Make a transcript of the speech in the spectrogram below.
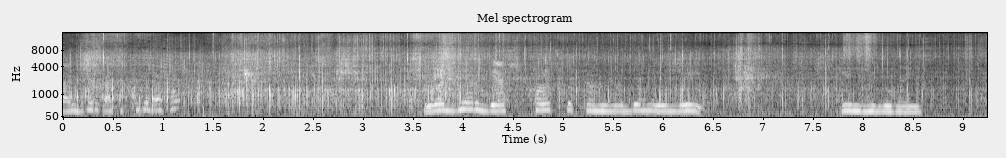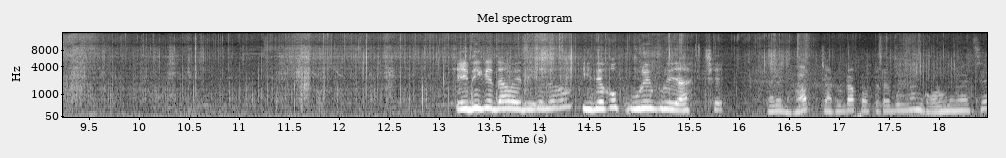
গাইজদের কাছের থেকে দেখো। এবার দিয়ে আর গ্যাস খরচ করতে হবে এবার দিয়ে আমরা এইভাবেই ডিম ভাজবো গাইজ এইদিকে দাও এদিকে দাও। এই দেখো পুড়ে পুড়ে যাচ্ছে। তাহলে ভাব চাটুটা কতটা বললাম গরম হয়েছে?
